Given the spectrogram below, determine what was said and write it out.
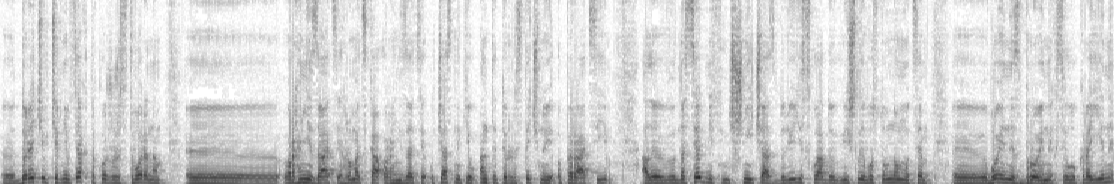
Е, До речі, в Чернівцях також вже створена е, організація, громадська організація учасників антитерористичної операції. Але на сьогоднішній час до її складу війшли в основному це е, воїни Збройних сил України.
